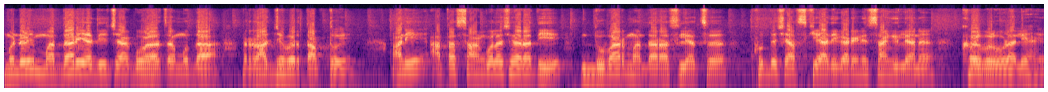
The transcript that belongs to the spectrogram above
मंडळी मतदार यादीच्या गोळाचा मुद्दा राज्यभर तापतोय आणि आता सांगोला शहरातही दुबार मतदार असल्याचं खुद्द शासकीय अधिकाऱ्यांनी सांगितल्यानं खळबळ उडाली आहे.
